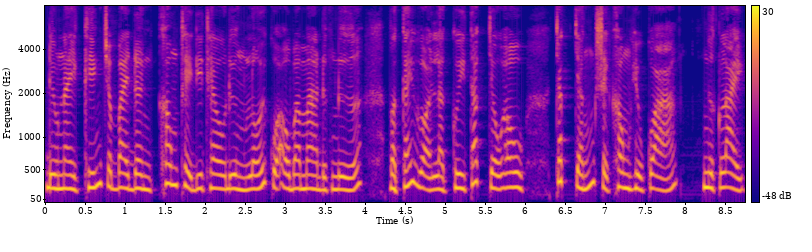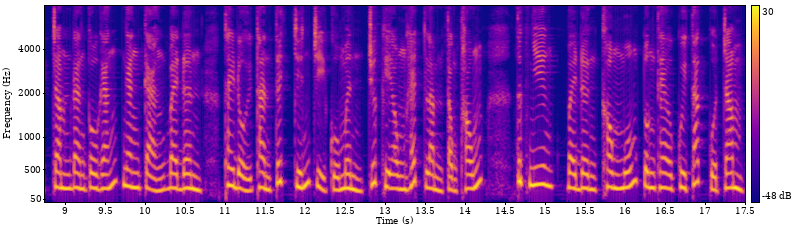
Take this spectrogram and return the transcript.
Điều này khiến cho Biden không thể đi theo đường lối của Obama được nữa và cái gọi là quy tắc châu Âu chắc chắn sẽ không hiệu quả. Ngược lại, Trump đang cố gắng ngăn cản Biden thay đổi thành tích chính trị của mình trước khi ông hết làm tổng thống. Tất nhiên, Biden không muốn tuân theo quy tắc của Trump,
